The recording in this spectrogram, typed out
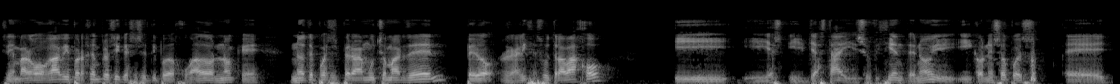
Sin embargo, Gaby, por ejemplo, sí que es ese tipo de jugador, ¿no? Que no te puedes esperar mucho más de él, pero realiza su trabajo y, y, y ya está, y suficiente, ¿no? Y, y con eso, pues, eh,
